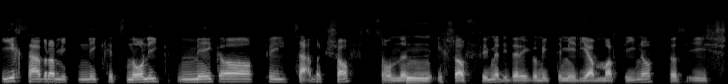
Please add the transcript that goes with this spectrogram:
Ich selber habe mit Nick jetzt noch nicht mega viel zusammen geschafft, sondern ich arbeite immer in der Regel mit Miriam Martino. Das ist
